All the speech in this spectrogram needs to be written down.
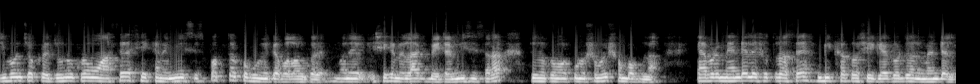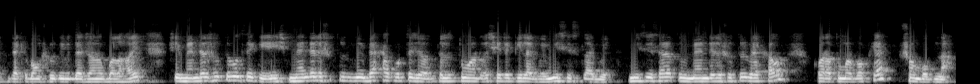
জীবনচক্রে যৌনক্রম আছে, সেখানে মিউসিস প্রত্যক্ষ ভূমিকা পালন করে। মানে সেখানে লাগবে এটা মিউসিস ছাড়া যৌনক্রম কোনো সময় সম্ভব না। তারপরে ম্যান্ডেলের সূত্র আছে, বিখ্যাত সেই গ্যাগর্জন ম্যান্ডেল, যাকে বংশগতিবিদ্যার জনক বলা হয়। সেই ম্যান্ডেল সূত্র বলতে কি, এই ম্যান্ডেলের সূত্র তুমি ব্যাখ্যা করতে যাও, তাহলে তোমার সেটা কি লাগবে? মিসিস লাগবে। মিসিস ছাড়া তুমি ম্যান্ডেলের সূত্র ব্যাখ্যাও করা তোমার পক্ষে সম্ভব না।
